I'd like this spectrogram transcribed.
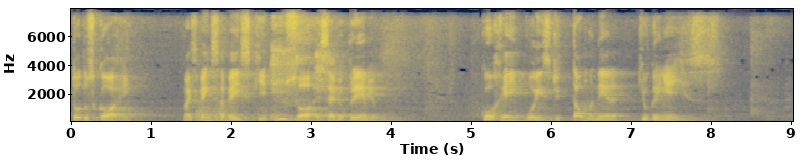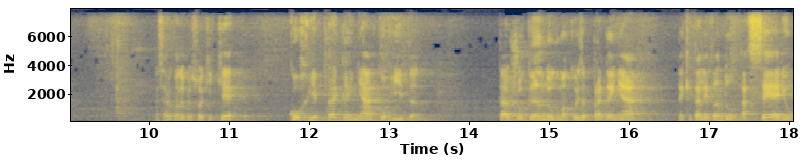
todos correm, mas bem sabeis que um só recebe o prêmio. Correi, pois, de tal maneira que o ganheis. Mas sabe quando a pessoa que quer correr para ganhar a corrida, está jogando alguma coisa para ganhar, né, que está levando a sério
